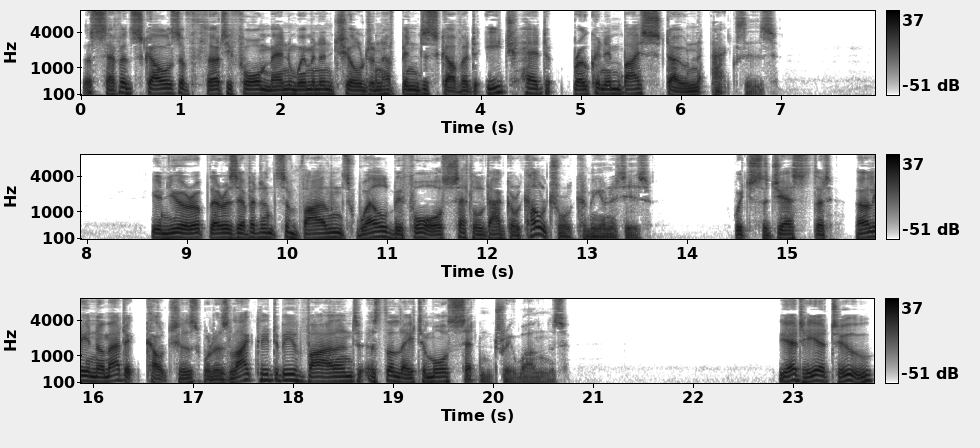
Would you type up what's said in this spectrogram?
the severed skulls of 34 men, women, and children have been discovered, each head broken in by stone axes. In Europe, there is evidence of violence well before settled agricultural communities, which suggests that early nomadic cultures were as likely to be violent as the later more sedentary ones. Yet here, too,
